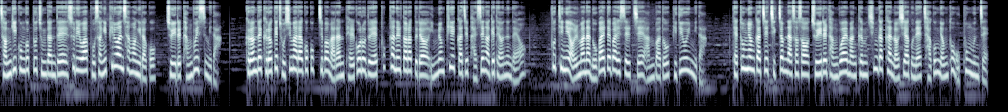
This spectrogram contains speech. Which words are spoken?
전기 공급도 중단돼 수리와 보상이 필요한 상황이라고 주의를 당부했습니다. 그런데 그렇게 조심하라고 꼭 집어 말한 벨고로드에 폭탄을 떨어뜨려 인명피해까지 발생하게 되었는데요. 푸틴이 얼마나 노발대발했을지 안 봐도 비디오입니다. 대통령까지 직접 나서서 주의를 당부할 만큼 심각한 러시아군의 자국 영토 오폭 문제.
